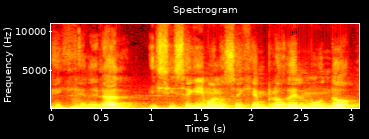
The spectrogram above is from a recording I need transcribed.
en general, y si seguimos los ejemplos del mundo,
